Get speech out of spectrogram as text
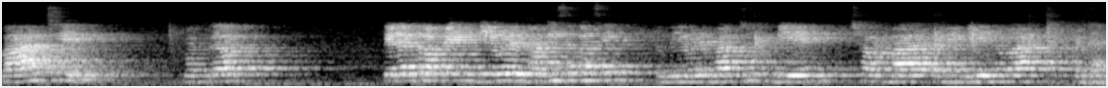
12 છે. મતલબ પહેલા તો આપણે 2 વડે ભાગી શકાશે. તો બે વડે ભાગશું. 2 6 12 અને 2 9 18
